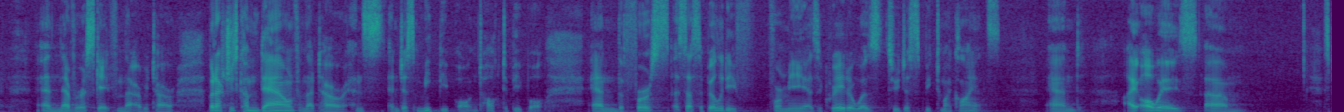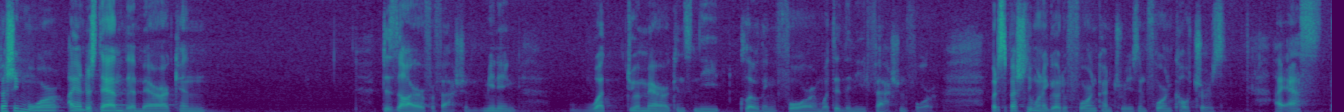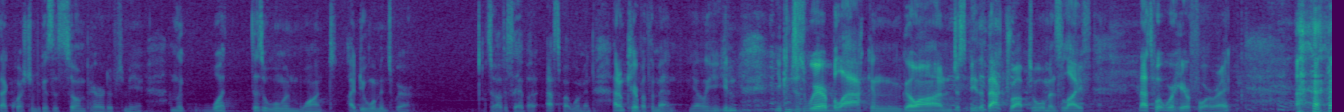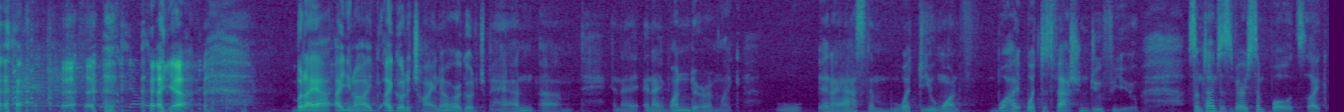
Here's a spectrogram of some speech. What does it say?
and never escape from that ivory tower, but actually come down from that tower and, and just meet people and talk to people. And the first accessibility for me as a creator was to just speak to my clients. And I always, um, especially more, I understand the American desire for fashion, meaning what do Americans need clothing for and what do they need fashion for? But especially when I go to foreign countries and foreign cultures, I ask that question because it's so imperative to me. I'm like, what does a woman want? I do women's wear. So obviously I ask about women. I don't care about the men. You know, you can, you can just wear black and go on, just be the backdrop to a woman's life. That's what we're here for, right? yeah. But I, I, you know, I, I go to China or I go to Japan, um, and I and I wonder. I'm like, and I ask them, what do you want? Why? What does fashion do for you? Sometimes it's very simple. It's like,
